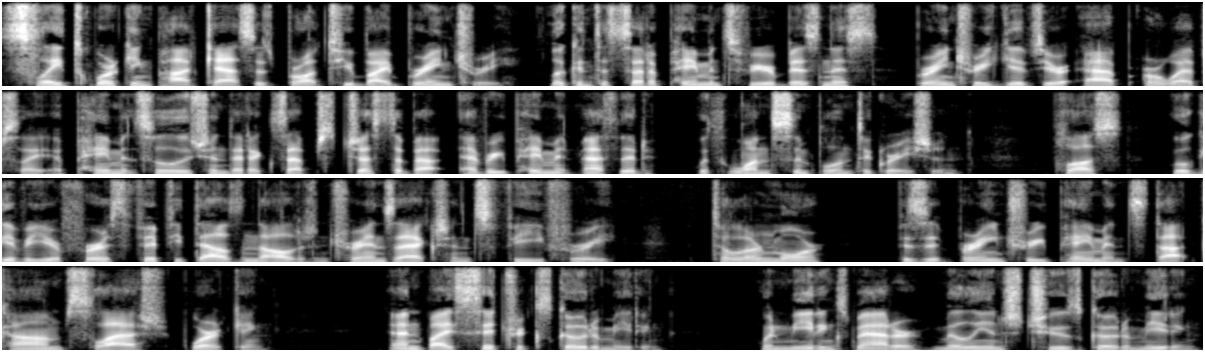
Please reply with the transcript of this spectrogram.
Slate's Working Podcast is brought to you by Braintree. Looking to set up payments for your business? Braintree gives your app or website a payment solution that accepts just about every payment method with one simple integration. Plus, we'll give you your first $50,000 in transactions fee-free. To learn more, visit braintreepayments.com slash working. And by Citrix GoToMeeting. When meetings matter, millions choose GoToMeeting.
